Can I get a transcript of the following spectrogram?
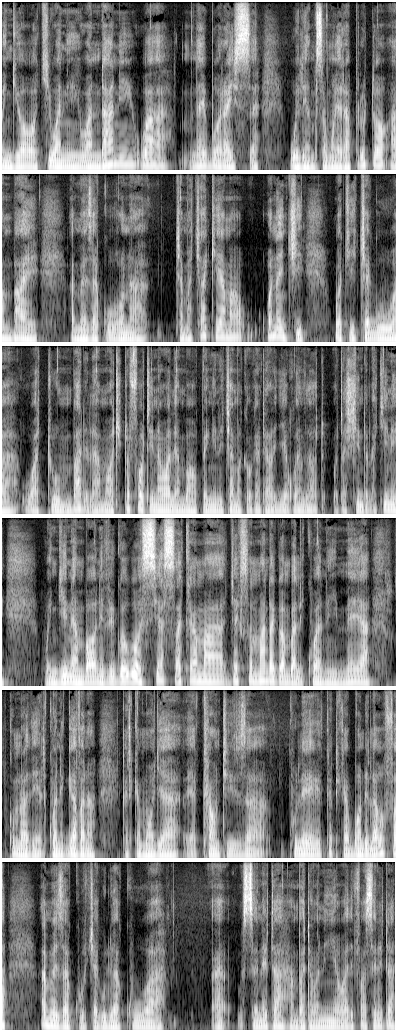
wengi wao wakiwa ni wandani wa naibu wa rais William Samoei Arap Ruto ambaye ameweza kuona chama chake ama wananchi wakichagua watu mbadala ama watu tofauti na wale ambao pengine chama kinatarajia kwanza watashinda, lakini wengine ambao ni vigogo wa siasa kama Jackson Mandago ambaye alikuwa ni meya, kwa mradhi, alikuwa ni gavana katika moja ya kaunti za kule katika bonde la Ufa, ameweza kuchaguliwa kuwa uh, seneta ambaye atawania wadhifa wa seneta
